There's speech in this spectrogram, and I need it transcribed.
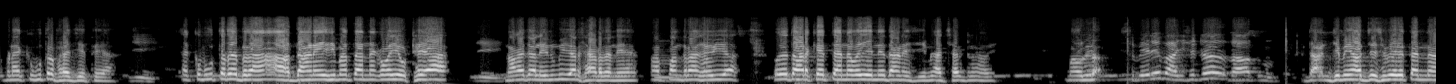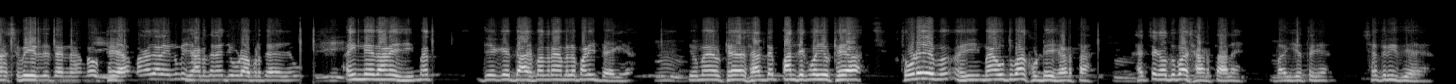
ਆਪਣਾ ਇੱਕ ਕਬੂਤਰ ਫਰਿੱਜ ਇੱਥੇ ਆ। ਜੀ। ਇੱਕ ਕਬੂਤਰ ਦੇ ਦਾਣੇ ਸੀ ਮੈਂ 3 ਵਜੇ ਉੱਠਿਆ। ਜੀ। ਮੈਂ ਕਿਹਾ ਚੱਲ ਇਹਨੂੰ ਵੀ ਯਾਰ ਛੱਡ ਦਿੰਦੇ ਆ। ਆ 1500 ਹੀ ਆ। ਉਹਦੇ ਤੜਕੇ 3 ਵਜੇ ਇੰਨੇ ਦਾਣੇ ਸੀ ਮੈਂ ਛੱਡਣਾ ਹੋਵੇ ਸਵੇਰੇ ਬਾਜੀ ਛੱਡਣਾ ਰਾਤ ਨੂੰ। ਦਾ- ਜਿਵੇਂ ਅੱਜ ਸਵੇਰੇ 3 ਸਵੇਰ ਦੇ 3 ਮੈਂ ਉੱਠਿਆ। ਮੈਂ ਕਿਹਾ ਚੱਲ ਇਹਨੂੰ ਵੀ ਛੱਡ ਦੇਣਾ ਜੋੜਾ ਪਰਤਾਇਆ ਜਾਊ। ਜੀ। ਇੰਨੇ ਦਾਣੇ ਸੀ। ਮੈਂ ਦੇ ਕੇ 10 15 ਐਮਐਲ ਪਾਣੀ ਪੈ ਗਿਆ। ਹੂੰ। ਜਦੋਂ ਮੈਂ ਉੱਠਿਆ 5:30 ਵਜੇ ਉੱਠਿਆ ਥੋੜੇ ਜਿਹੇ ਮੈਂ ਤੋਂ ਬਾਅਦ ਖੁੱਡੇ ਛੱਡਤਾ। ਹੂੰ। ਖਿੱਚ ਕੇ ਉਸ ਤੋਂ ਬਾਅਦ ਛੱਡਤਾ ਲੈ ਬਾਈ ਜਿੱਤ ਗਿਆ ਛਤਰੀ ਤੇ ਆਇਆ।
